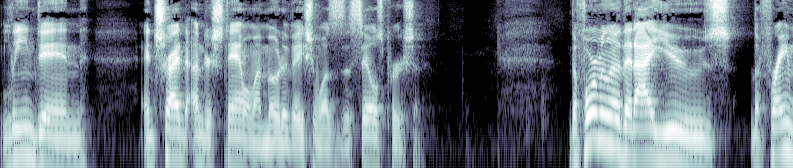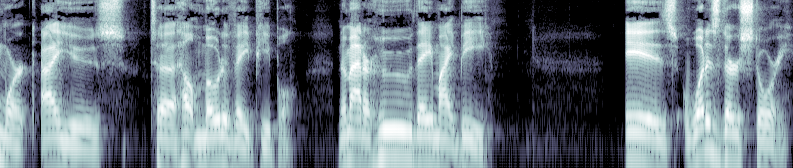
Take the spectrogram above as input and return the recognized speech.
leaned in and tried to understand what my motivation was as a salesperson. The formula that I use, the framework I use to help motivate people, no matter who they might be, is what is their story?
